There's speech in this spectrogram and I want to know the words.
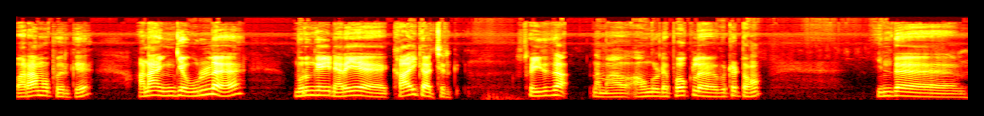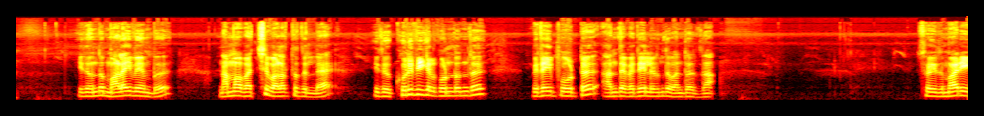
வராமல் போயிருக்கு. ஆனால் இங்கே உள்ள முருங்கை நிறைய காய் காய்ச்சிருக்கு. ஸோ இதுதான் நம்ம அவங்களுடைய போக்கில் விட்டுட்டோம். இந்த இது வந்து மலைவேம்பு. நம்ம வச்சு வளர்த்ததில்ல. இது குருவிகள் கொண்டு வந்து விதை போட்டு அந்த விதையிலிருந்து வந்தது தான். ஸோ இது மாதிரி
